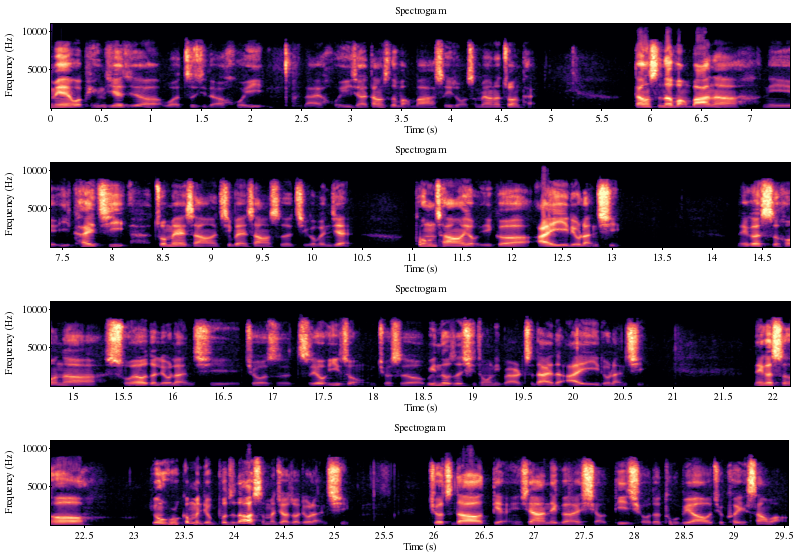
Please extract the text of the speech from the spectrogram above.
面我凭借着我自己的回忆来回忆一下当时的网吧是一种什么样的状态。当时的网吧呢，你一开机，桌面上基本上是几个文件，通常有一个 IE 浏览器。那个时候呢，所有的浏览器就是只有一种，就是 Windows 系统里边自带的 IE 浏览器。那个时候，用户根本就不知道什么叫做浏览器，就知道点一下那个小地球的图标就可以上网。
